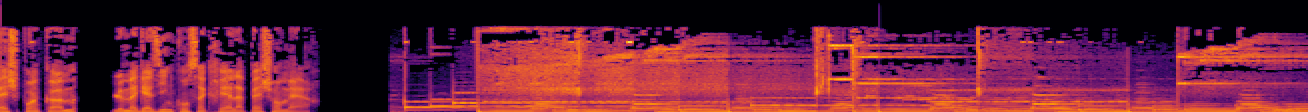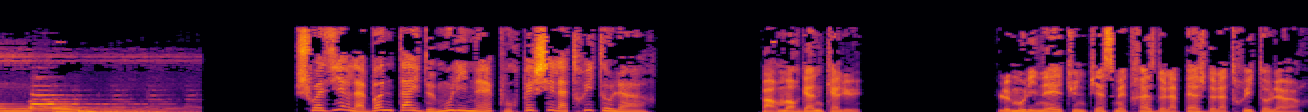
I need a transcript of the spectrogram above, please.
pêche.com, le magazine consacré à la pêche en mer. Choisir la bonne taille de moulinet pour pêcher la truite au leurre. Par Morgane Calu. Le moulinet est une pièce maîtresse de la pêche de la truite au leurre.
